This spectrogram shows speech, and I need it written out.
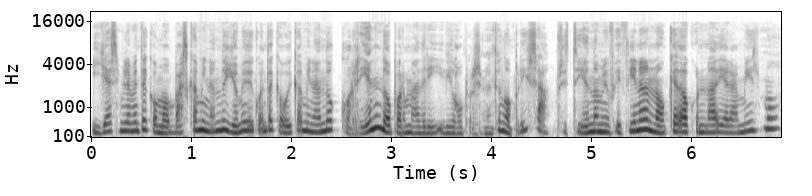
y ya simplemente como vas caminando y yo me doy cuenta que voy caminando corriendo por Madrid y digo, pero si no tengo prisa, si estoy yendo a mi oficina, no he quedado con nadie ahora mismo,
